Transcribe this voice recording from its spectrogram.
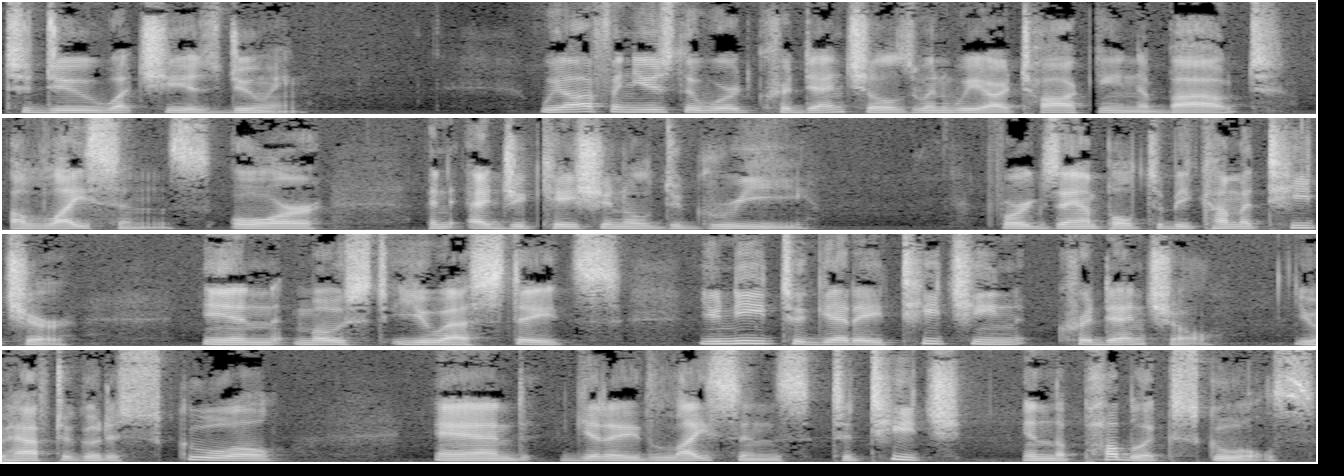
to do what she is doing. We often use the word credentials when we are talking about a license or an educational degree. For example, to become a teacher in most U.S. states, you need to get a teaching credential. You have to go to school and get a license to teach in the public schools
